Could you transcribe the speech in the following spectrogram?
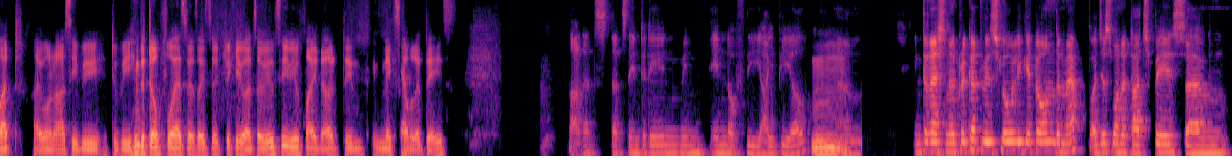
but I want RCB to be in the top four as well, so it's a tricky one. So we'll see. We'll find out in in next Yeah. couple of days. Ah, that's that's the entertainment end of the IPL. Mm. Um, international cricket will slowly get on the map. I just want to touch base um,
